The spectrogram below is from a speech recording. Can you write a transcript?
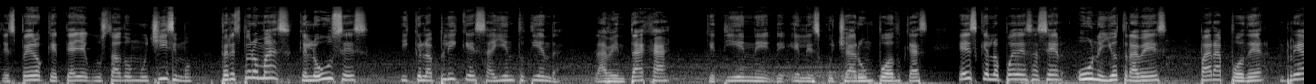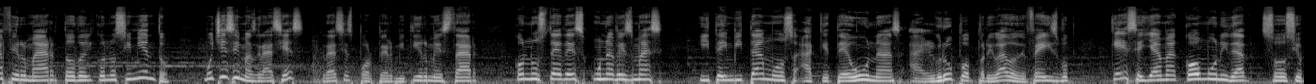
Espero que te haya gustado muchísimo, pero espero más que lo uses y que lo apliques ahí en tu tienda. La ventaja que tiene el escuchar un podcast es que lo puedes hacer una y otra vez para poder reafirmar todo el conocimiento. Muchísimas gracias, gracias por permitirme estar con ustedes una vez más y te invitamos a que te unas al grupo privado de Facebook que se llama Comunidad Socio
